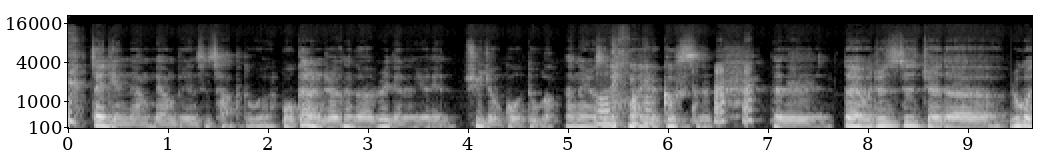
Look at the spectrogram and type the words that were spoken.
这一点两两边是差不多的。我个人觉得那个瑞典人有点酗酒过度了，但那又是另外一个故事。哦对对对，我就是觉得，如果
